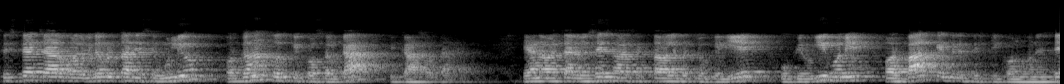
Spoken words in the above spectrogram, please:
शिष्टाचार और विनम्रता जैसे मूल्यों और गहन सोच के कौशल का विकास होता है। यह नवाचार विशेष आवश्यकता वाले बच्चों के लिए उपयोगी होने और बाल केंद्रित दृष्टिकोण होने से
